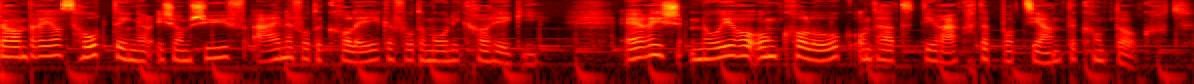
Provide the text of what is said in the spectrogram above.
Der Andreas Hottinger ist am Schiff einer der Kollegen von Monika Hegi. Er ist Neuroonkolog und hat direkten Patientenkontakt.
